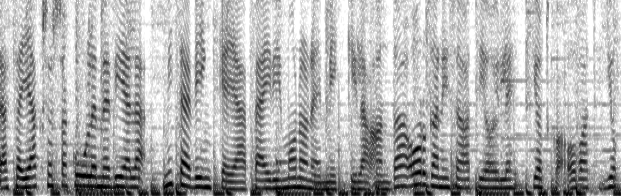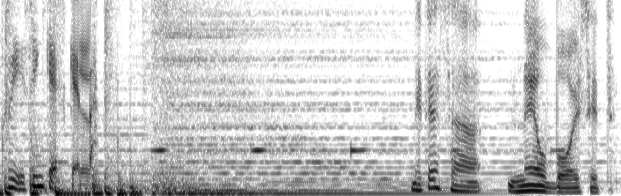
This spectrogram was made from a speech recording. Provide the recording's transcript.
Tässä jaksossa kuulemme vielä, mitä vinkkejä Päivi Mononen Mikkilä antaa organisaatioille, jotka ovat jo kriisin keskellä. Miten sä neuvoisit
